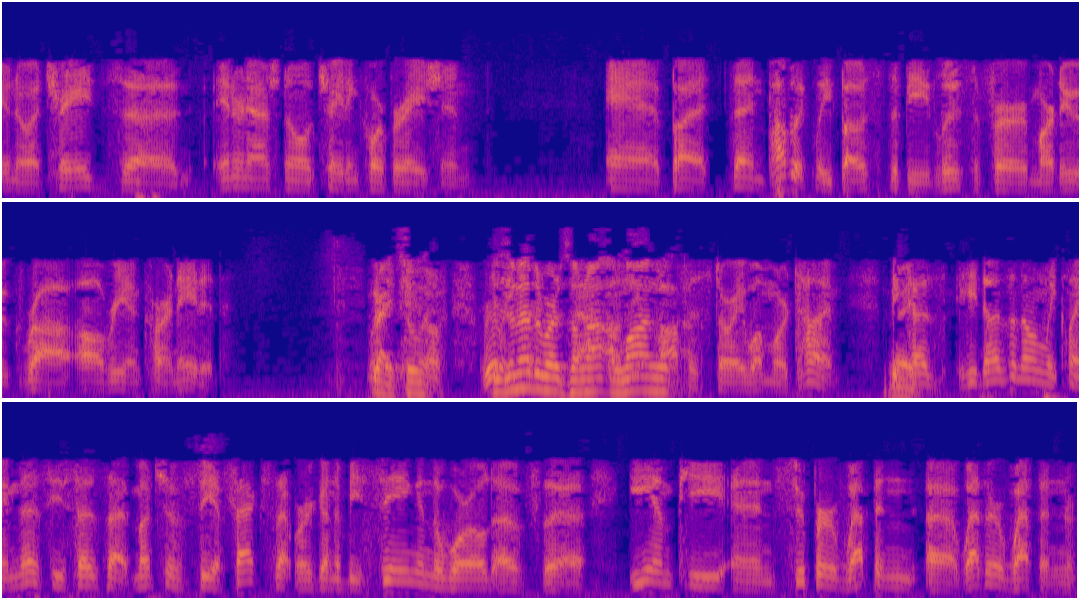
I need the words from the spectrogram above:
you know a trades uh, international trading corporation and but then publicly boasts to be Lucifer, Marduk, Ra, all reincarnated. Right. So, really in other words, along, along office story one more time. Because right. he doesn't only claim this, he says that much of the effects that we're going to be seeing in the world of the EMP and super weapon, uh, weather weapon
